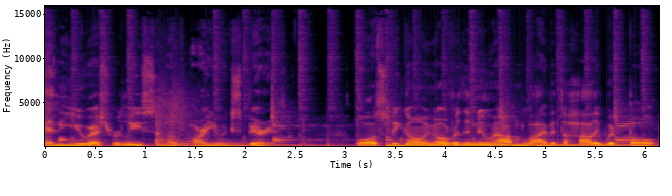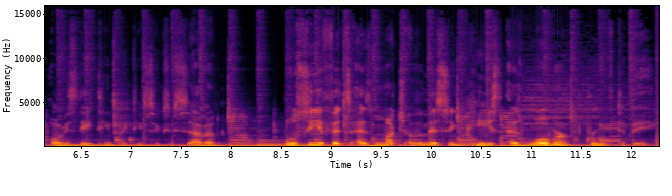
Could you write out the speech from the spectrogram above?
and the US release of Are You Experienced? We'll also be going over the new album live at the Hollywood Bowl, August 18, 1967. We'll see if it's as much of a missing piece as Woburn proved to be.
